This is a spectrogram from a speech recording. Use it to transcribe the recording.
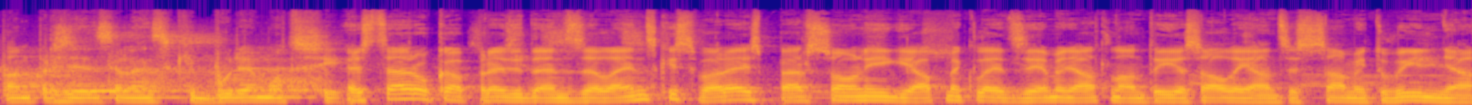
pan prezident Zelenskis bude moci. Es ceru, ka prezidents Zelenskis varēs personīgi apmeklēt Ziemeļatlantijas alianses samitu Viļņā.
